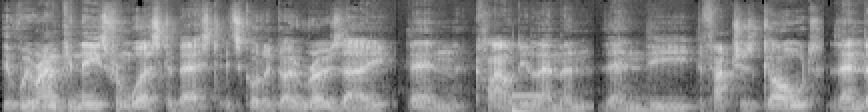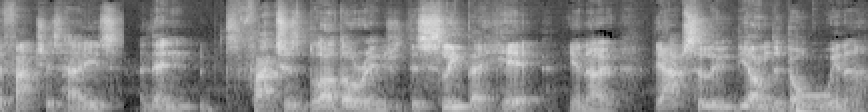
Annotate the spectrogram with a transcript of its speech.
if we're ranking these from worst to best, it's got to go rosé, then cloudy lemon, then the, the Thatcher's Gold, then the Thatcher's Haze, and then Thatcher's Blood Orange, the sleeper hit, you know, the absolute, the underdog winner.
